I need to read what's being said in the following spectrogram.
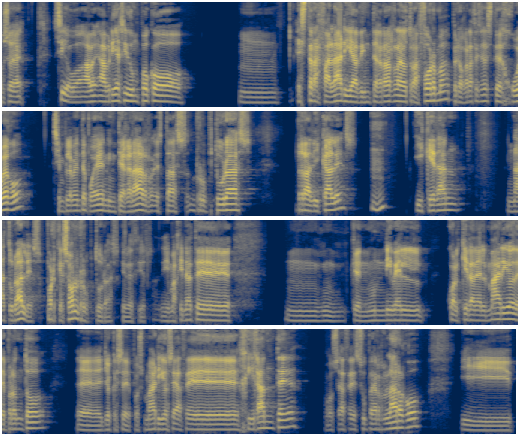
o sea, sí, o hab- habría sido un poco mm, estrafalaria de integrarla de otra forma, pero gracias a este juego simplemente pueden integrar estas rupturas radicales y quedan naturales, porque son rupturas, quiero decir. Imagínate mm, que en un nivel cualquiera del Mario, de pronto, eh, yo qué sé, pues Mario se hace gigante o se hace súper largo y,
